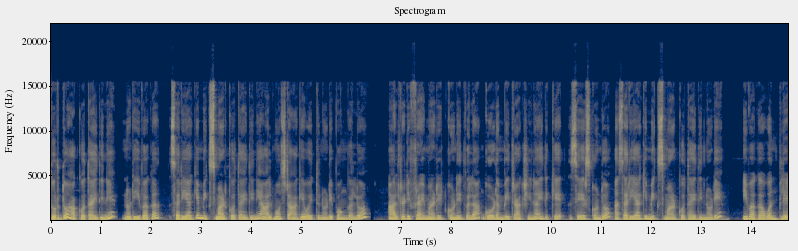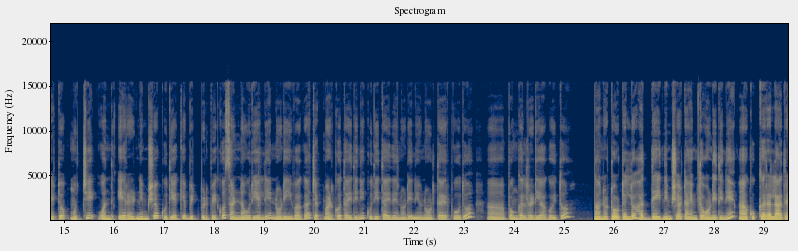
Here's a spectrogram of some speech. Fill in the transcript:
ತುರಿದು ಹಾಕೋತಾ ಇದ್ದೀನಿ. ನೋಡಿ ಇವಾಗ ಸರಿಯಾಗಿ ಮಿಕ್ಸ್ ಮಾಡ್ಕೋತಾ ಇದ್ದೀನಿ. ಆಲ್ಮೋಸ್ಟ್ ಹಾಗೆ ಹೋಯ್ತು ನೋಡಿ ಪೊಂಗಲು. ಆಲ್ರೆಡಿ ಫ್ರೈ ಮಾಡಿ ಇಟ್ಕೊಂಡಿದ್ವಲ್ಲ, ಗೋಡಂಬಿ, ದ್ರಾಕ್ಷಿನ ಇದಕ್ಕೆ ಸೇರಿಸ್ಕೊಂಡು ಸರಿಯಾಗಿ ಮಿಕ್ಸ್ ಮಾಡ್ಕೋತಾ ಇದ್ದೀನಿ ನೋಡಿ. ಇವಾಗ ಒಂದು ಪ್ಲೇಟು ಮುಚ್ಚಿ ಒಂದು ಎರಡು ನಿಮಿಷ ಕುದಿಯೋಕ್ಕೆ ಬಿಟ್ಬಿಡಬೇಕು. ಸಣ್ಣ ಉರಿಯಲ್ಲಿ ನೋಡಿ ಇವಾಗ ಚೆಕ್ ಮಾಡ್ಕೋತಾ ಇದ್ದೀನಿ. ಕುದೀತಾ ಇದೆ ನೋಡಿ, ನೀವು ನೋಡ್ತಾ ಇರ್ಬೋದು. ಪೊಂಗಲ್ ರೆಡಿ ಆಗೋಯ್ತು. ನಾನು ಟೋಟಲ್ಲು ಹದಿನೈದು ನಿಮಿಷ ಟೈಮ್ ತೊಗೊಂಡಿದ್ದೀನಿ. ಕುಕ್ಕರಲ್ಲಾದರೆ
